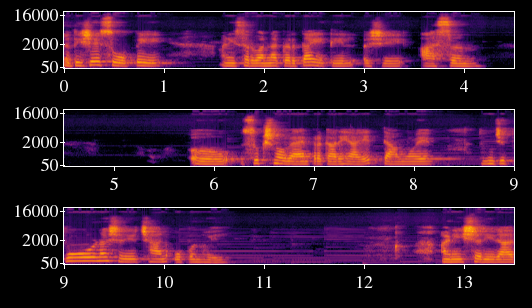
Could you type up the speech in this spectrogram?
अतिशय सोपे आणि सर्वांना करता येतील असे आसन. सूक्ष्म व्यायाम प्रकार हे आहेत. त्यामुळे तुमचे पूर्ण शरीर छान ओपन होईल. आणि शरीरात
